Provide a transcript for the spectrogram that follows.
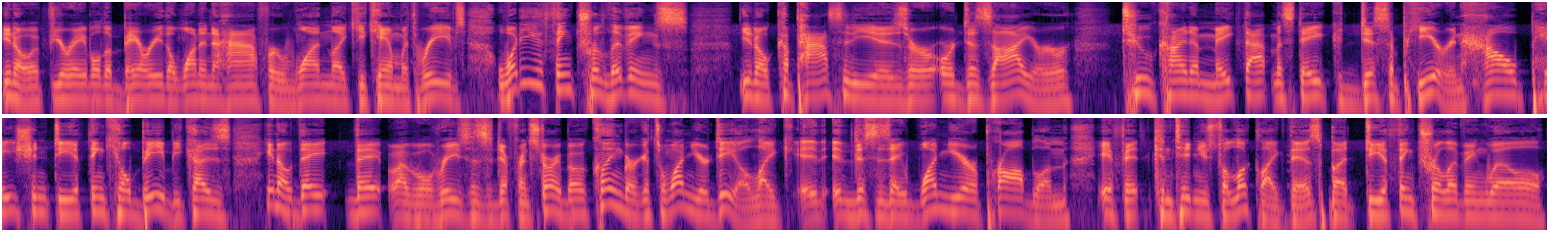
you know, if you're able to bury the one and a half or one like you can with Reaves. What do you think Treliving's, you know, capacity is or, or desire to kind of make that mistake disappear? And how patient do you think he'll be? Because you know they they well Reaves is a different story but with Klingberg it's a one year deal. Like it, it, this is a one year problem if it continues to look like this. But do you think Treliving will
